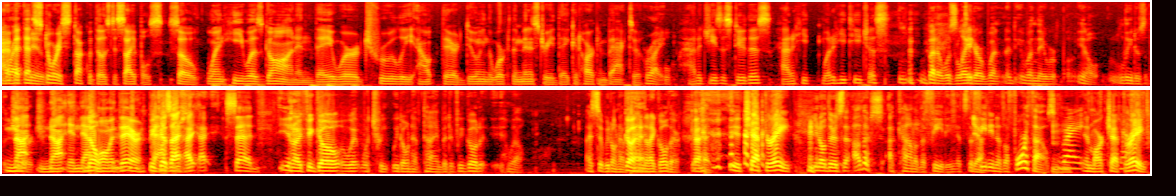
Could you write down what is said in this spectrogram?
I bet that noon. story stuck with those disciples. So when he was gone and they were truly out there doing the work of the ministry, they could hearken back to, Right. "Well, How did Jesus do this? How did he? What did he teach us? But it was later when when they were you know leaders of the Not, church. not in that No, moment there. because I, I, I said, you know if you go which we, we don't have time, but if we go to well. I said we don't have Go time, ahead. then I go there. Go ahead. Chapter 8, you know, there's the other account of the feeding. It's the Yeah. feeding of the 4,000 mm-hmm. Right. in Mark chapter Yeah. 8.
